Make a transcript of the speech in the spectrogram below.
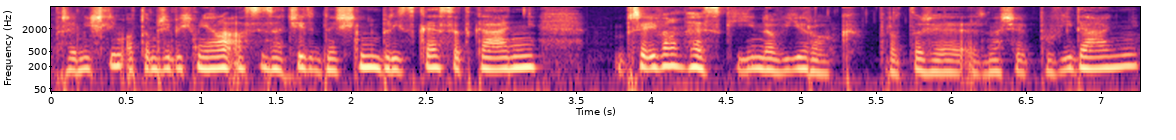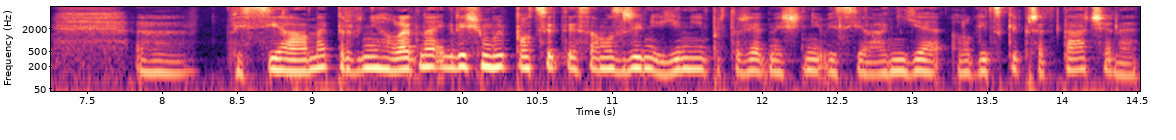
Přemýšlím o tom, že bych měla asi začít dnešní blízké setkání. Přeji vám hezký nový rok, protože naše povídání eh, vysíláme 1. ledna, i když můj pocit je samozřejmě jiný, protože dnešní vysílání je logicky předtáčené.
